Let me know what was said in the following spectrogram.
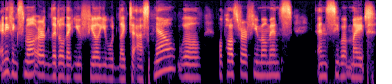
anything small or little that you feel you would like to ask now, we'll we'll pause for a few moments and see what might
